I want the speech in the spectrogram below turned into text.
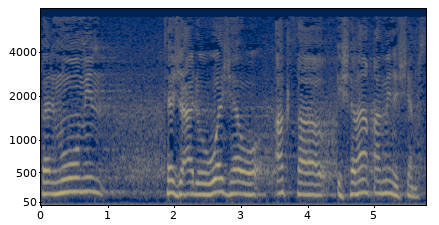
فالمؤمن تجعل وجهه أكثر إشراقا من الشمس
